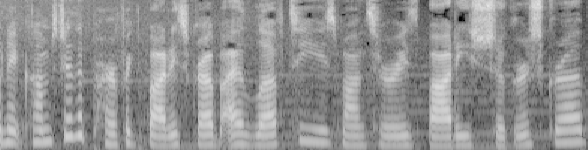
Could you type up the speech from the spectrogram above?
When it comes to the perfect body scrub, I love to use Monsuri's Body Sugar Scrub.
